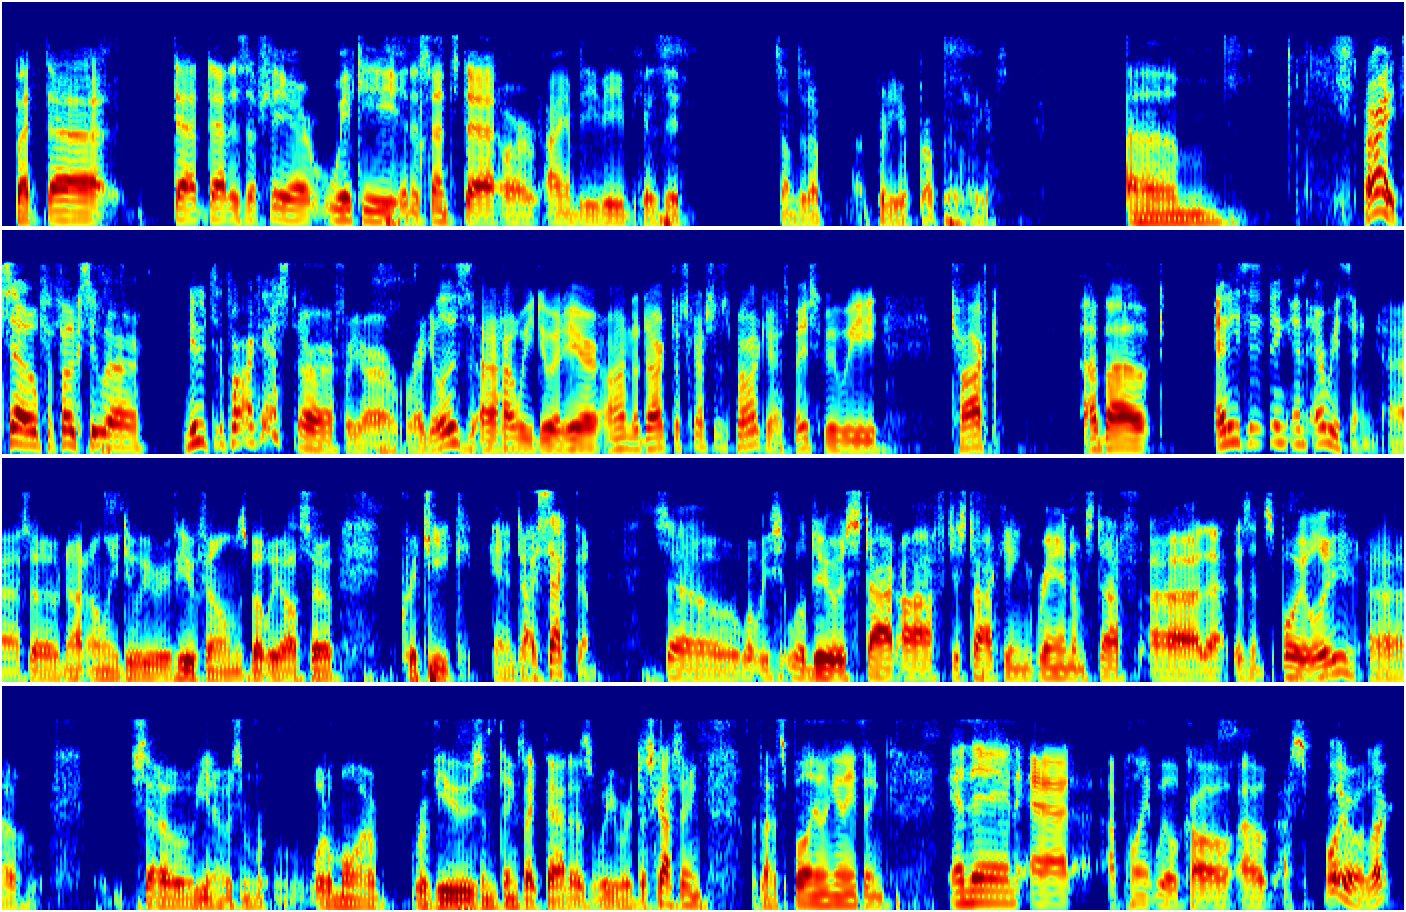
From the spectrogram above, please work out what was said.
but uh, that that is a fair wiki in a sense that or IMDb because it sums it up pretty appropriately, I guess. Um, all right. So for folks who are new to the podcast or for your regulars, uh, how we do it here on the Dark Discussions podcast. Basically, we talk about anything and everything. Uh, so not only do we review films, but we also critique and dissect them. So what we will do is start off just talking random stuff uh, that isn't spoilery. Uh, so you know some little more reviews and things like that as we were discussing without spoiling anything. And then at a point we'll call out a spoiler alert,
